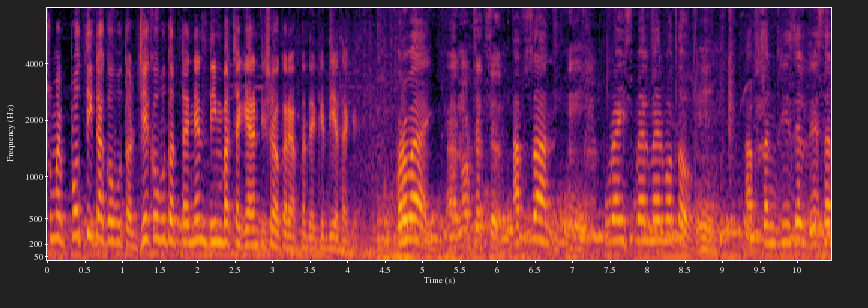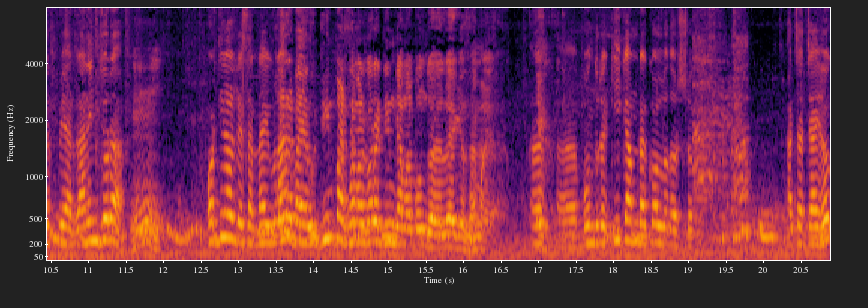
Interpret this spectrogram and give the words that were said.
সময় প্রতিটা কবুতর যে কবুতরটাই নেন ডিম বাচ্চা গ্যারান্টি সহকারে আপনাদেরকে দিয়ে থাকে। বড় ভাই আফসান পুরা ইসমাইল ভাইয়ের মতো। Afsan grizzle racer pair running জোড়া। অরিজিনাল রেসার না এগুলো? আরে ভাই ওই ডিম পারছে আমার ঘরে ডিমটা আমার বন্ধু হয়ে লয়ে গেছে আমার। বন্ধুরা কি কামটা করল দর্শক? আচ্ছা যাই হোক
